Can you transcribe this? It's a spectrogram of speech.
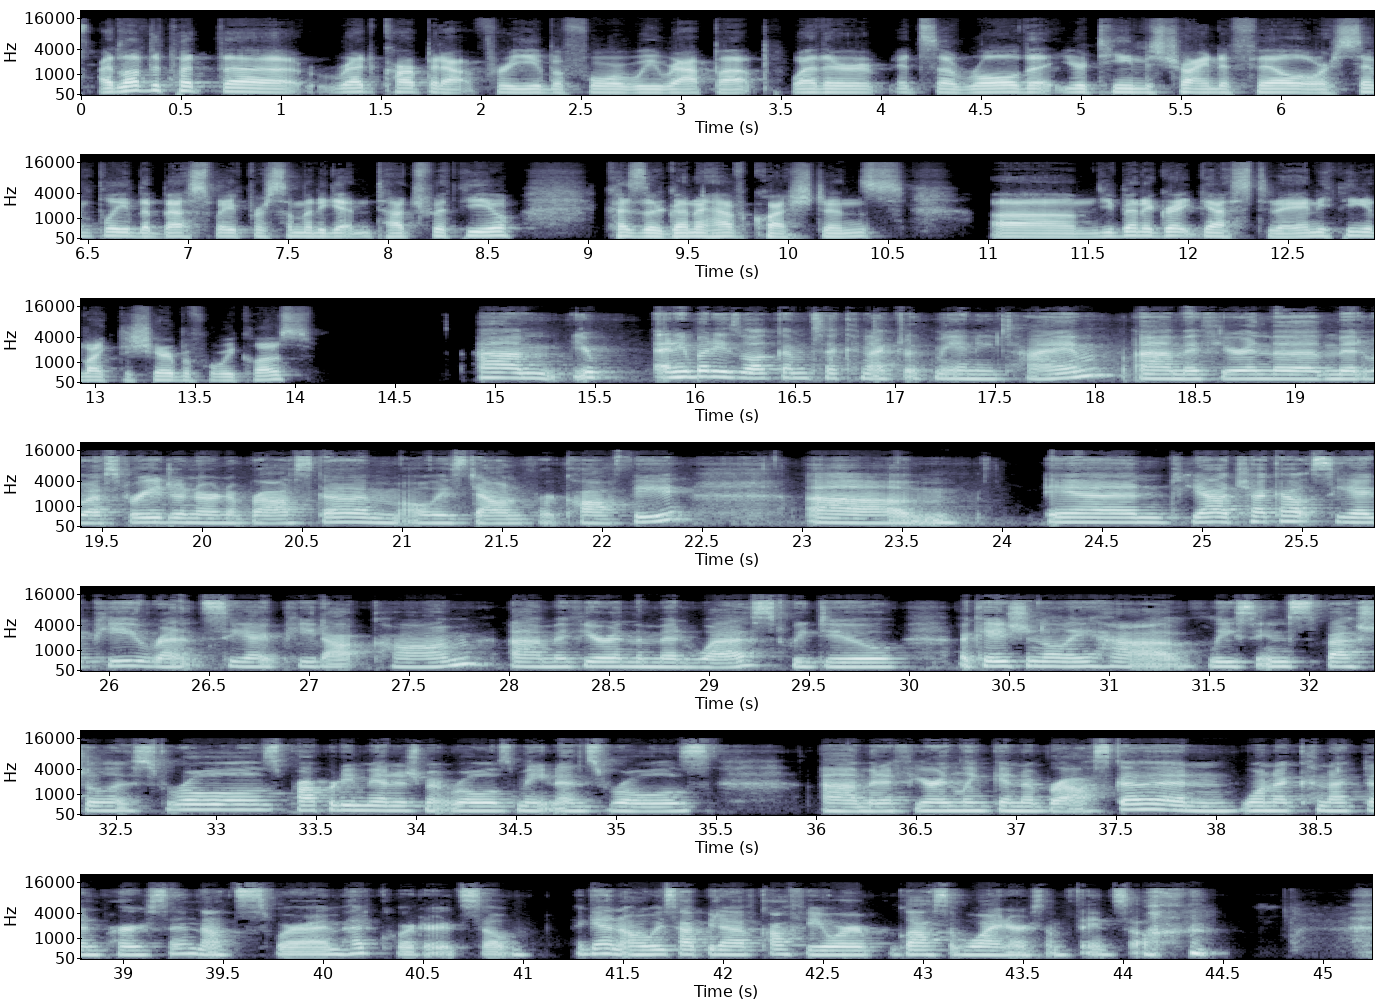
I'd love to put the red carpet out for you before we wrap up, whether it's a role that your team is trying to fill or simply the best way for someone to get in touch with you because they're going to have questions. Um, you've been a great guest today. Anything you'd like to share before we close? Um, anybody's welcome to connect with me anytime. Um, if you're in the Midwest region or Nebraska, I'm always down for coffee. Um, and yeah, check out CIP, rentcip.com. Um, if you're in the Midwest, we do occasionally have leasing specialist roles, property management roles, maintenance roles. Um, and if you're in Lincoln, Nebraska and want to connect in person, that's where I'm headquartered. So again, always happy to have coffee or a glass of wine or something. So well,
